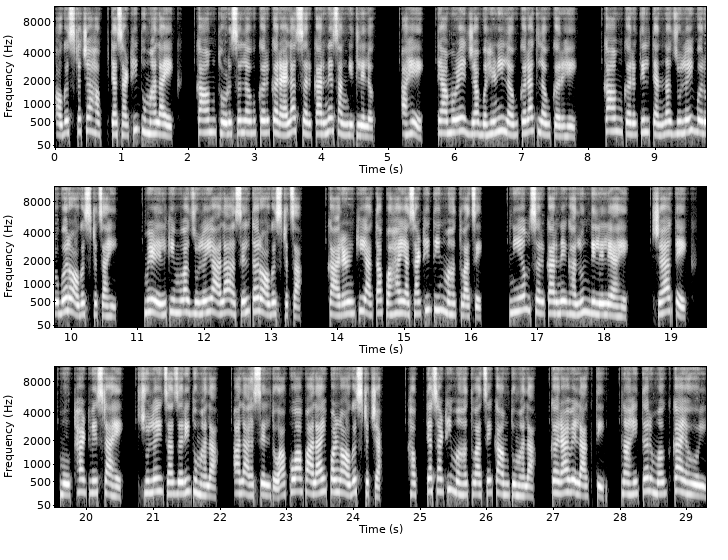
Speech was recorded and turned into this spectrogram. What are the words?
ऑगस्टच्या हप्त्यासाठी तुम्हाला एक काम थोडस लवकर करायला सरकारने सांगितलेलं आहे. त्यामुळे ज्या बहिणी लवकरात लवकर हे काम करतील त्यांना जुलै बरोबर ऑगस्टचाही मिळेल किंवा जुलै आला असेल तर ऑगस्टचा. कारण की आता पहा यासाठी तीन महत्त्वाचे नियम सरकारने घालून दिलेले आहे. ज्यात एक मोठा ट्विस्ट आहे. जुलैचा जरी तुम्हाला आला असेल तो आपोआप आलाय पण ऑगस्टच्या हप्त्यासाठी महत्त्वाचे काम तुम्हाला करावे लागतील. नाहीतर मग काय होईल?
